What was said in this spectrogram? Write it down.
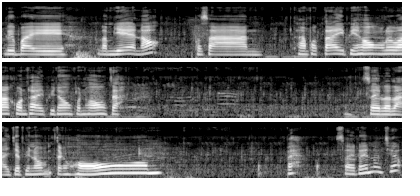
หรือใบลำแย่เนาะภาษาทางภาคใต้พี่น้องหรือว่าคนไทยพี่น้องคนห้องจ้ะใส่ละลายจ้ะพี่น้องจังหอมไปใส่เลยน้องเชี่ยว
